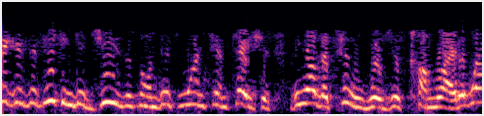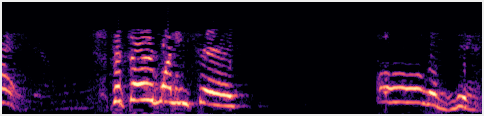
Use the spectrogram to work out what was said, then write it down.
figures if he can get Jesus on this one temptation, the other two will just come right away. The third one, he says, all of this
